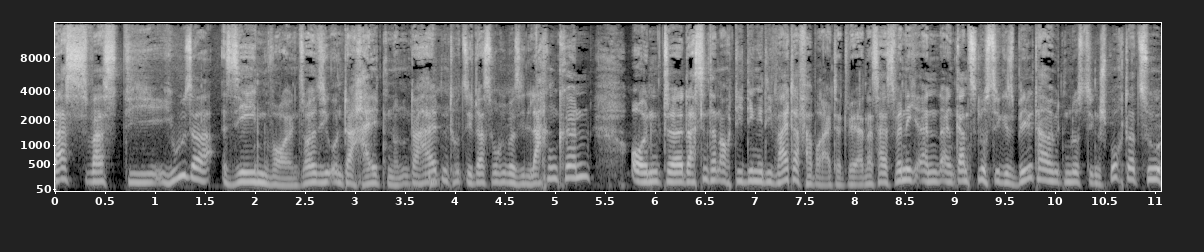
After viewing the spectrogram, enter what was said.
das, was die User sehen wollen, soll sie unterhalten. Und unterhalten tut sie das, worüber sie lachen können. Und äh, das sind dann auch die Dinge, die weiterverbreitet werden. Das heißt, wenn ich ein, ein ganz lustiges Bild habe mit einem lustigen Spruch dazu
